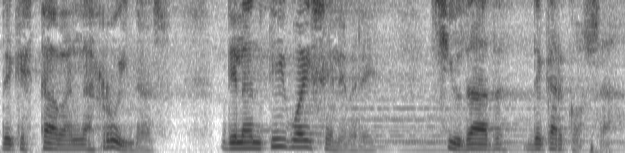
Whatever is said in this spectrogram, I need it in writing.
de que estaba en las ruinas de la antigua y célebre ciudad de Carcosa.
